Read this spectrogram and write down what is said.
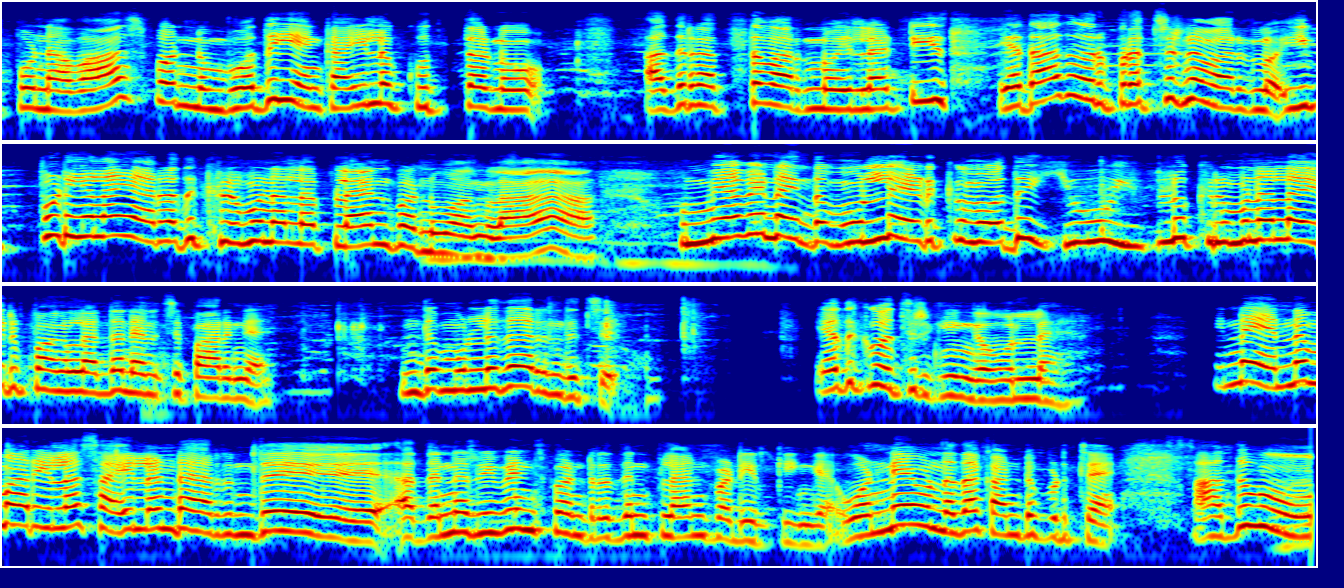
அப்போ நான் வாஷ் பண்ணும்போது என் கையில் குத்தணும் அது ரத்தம் வரணும் இல்லாட்டி ஏதாவது ஒரு பிரச்சனை வரணும். இப்படியெல்லாம் யாராவது கிரிமினலாக பிளான் பண்ணுவாங்களா? உண்மையாகவே நான் இந்த முள்ளை எடுக்கும்போது ஐயோ இவ்வளோ கிரிமினலாக இருப்பாங்களான்னு தான் நினச்சி பாருங்கள் இந்த முள்ளு தான் இருந்துச்சு. எதுக்கு வச்சுருக்கீங்க உள்ள இன்னும் என்ன மாதிரிலாம் சைலண்டாக இருந்து அதை என்ன ரிவெஞ்ச் பண்ணுறதுன்னு பிளான் பண்ணியிருக்கீங்க ஒன்றே ஒன்று தான் கண்டுபிடிச்சேன். அதுவும்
